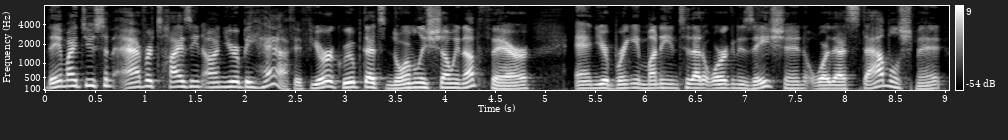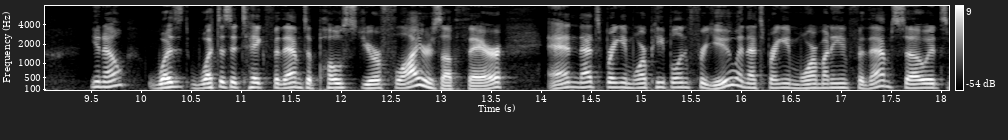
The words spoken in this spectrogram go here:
they might do some advertising on your behalf. If you're a group that's normally showing up there and you're bringing money into that organization or that establishment, you know, what, is, what does it take for them to post your flyers up there? And that's bringing more people in for you, and that's bringing more money in for them. So it's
